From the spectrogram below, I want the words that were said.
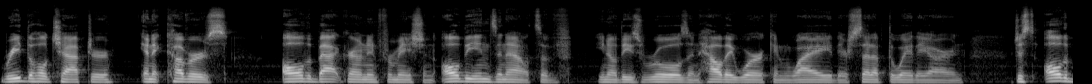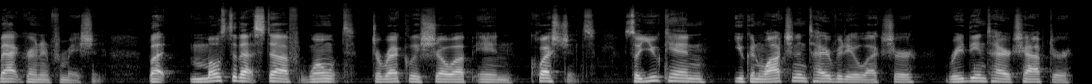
read the whole chapter, and it covers all the background information, all the ins and outs of, you know, these rules and how they work and why they're set up the way they are and just all the background information. But most of that stuff won't directly show up in questions. So you can you can watch an entire video lecture, read the entire chapter,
